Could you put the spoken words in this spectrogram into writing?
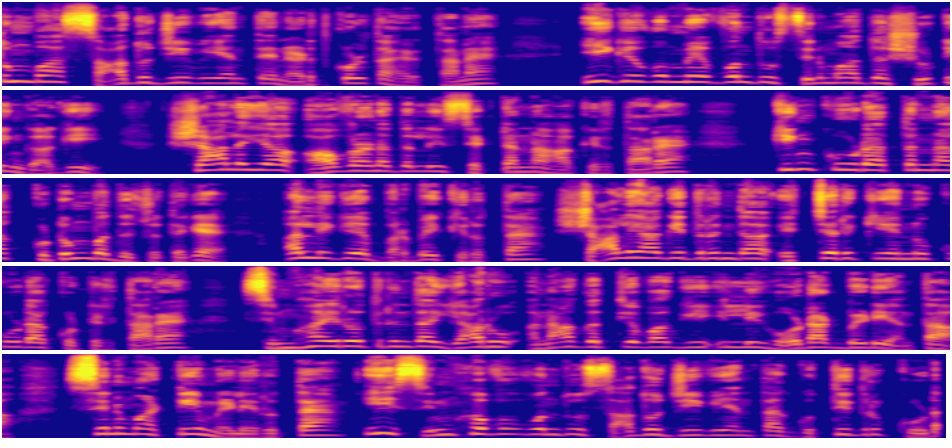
ತುಂಬಾ ಸಾಧುಜೀವಿಯಂತೆ ನಡೆದುಕೊಳ್ತಾ ಇರ್ತಾನೆ. ಹೀಗೆ ಒಮ್ಮೆ ಒಂದು ಸಿನಿಮಾದ ಶೂಟಿಂಗ್ ಆಗಿ ಶಾಲೆಯ ಆವರಣದಲ್ಲಿ ಸೆಟ್ಟನ್ನ ಹಾಕಿರ್ತಾರೆ. ಕಿಂಗ್ ಕೂಡ ತನ್ನ ಕುಟುಂಬದ ಜೊತೆಗೆ ಅಲ್ಲಿಗೆ ಬರಬೇಕಿರುತ್ತೆ. ಶಾಲೆಯಾಗಿದ್ದರಿಂದ ಎಚ್ಚರಿಕೆಯನ್ನು ಕೂಡ ಕೊಟ್ಟಿರ್ತಾರೆ. ಸಿಂಹ ಇರೋದ್ರಿಂದ ಯಾರು ಅನಾಗತ್ಯವಾಗಿ ಇಲ್ಲಿ ಓಡಾಡಬೇಡಿ ಅಂತ ಸಿನಿಮಾ ಟೀಮ್ ಹೇಳಿರುತ್ತೆ. ಈ ಸಿಂಹವು ಒಂದು ಸಾಧು ಜೀವಿ ಅಂತ ಗೊತ್ತಿದ್ರೂ ಕೂಡ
